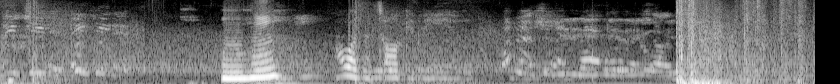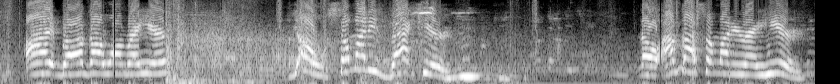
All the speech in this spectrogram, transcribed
They cheated, they cheated. Uh huh. I wasn't talking to you. Why did I shoot at Paul? Sorry. Alright, bro, I got one right here. Yo, somebody's back here. No, I got somebody right here.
